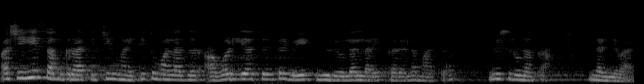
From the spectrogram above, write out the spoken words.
अशी ही संक्रांतीची माहिती तुम्हाला जर आवडली असेल तर एक व्हिडिओला लाईक करायला मात्र विसरू नका. धन्यवाद.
